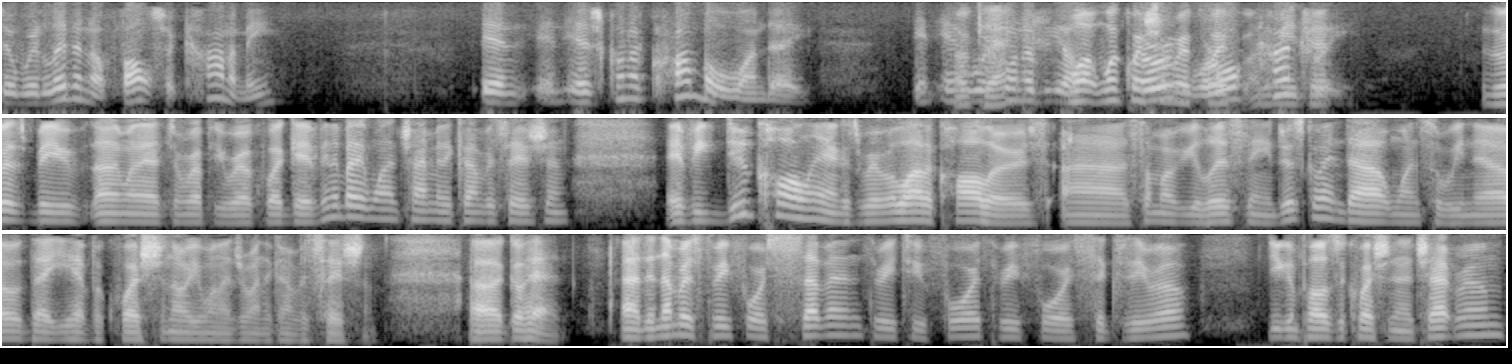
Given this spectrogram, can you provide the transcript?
So we're living a false economy, and, and it's going to crumble one day. And, and we're going to be a One- one question third real quick. world Let me country. let's be. I want to interrupt you real quick. If anybody want to chime in the conversation, if you do call in, because we have a lot of callers, uh, some of you listening, just go ahead and dial one so we know that you have a question or you want to join the conversation. Uh, go ahead. Uh, the number is three four seven three two four three four six zero. You can pose a question in the chat room,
